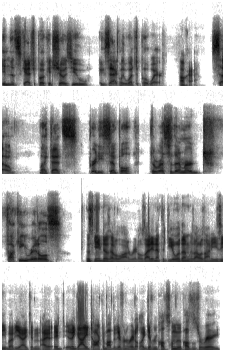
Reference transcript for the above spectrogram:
in the sketchbook it shows you exactly what to put where. Okay. So, like that's pretty simple. The rest of them are t- fucking riddles. This game does have a lot of riddles. I didn't have to deal with them because I was on easy, but yeah, I can. I it, the guy talked about the different riddle, like different puzzles. Some of the puzzles were very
